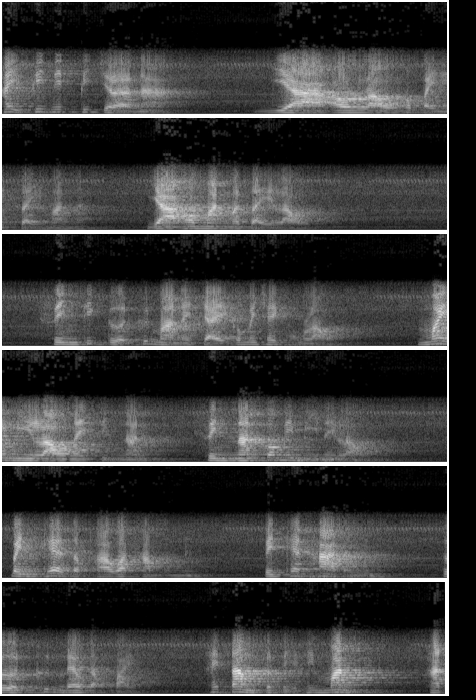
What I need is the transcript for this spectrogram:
ให้พินิจพิจารณา อย่าเอาเราเข้าไปในใส่มันนะอย่าเอามันมาใส่เรา สิ่งที่เกิดขึ้นมาในใจก็ไม่ใช่ของเรา ไม่มีเราในสิ่งนั้น สิ่งนั้นก็ไม่มีในเรา เป็นแค่สภาวะธรรมหนึ่ง เป็นแค่ธาตุอันหนึ่ง เกิดขึ้นแล้วดับไป ให้ตั้งสติให้มั่น หัด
